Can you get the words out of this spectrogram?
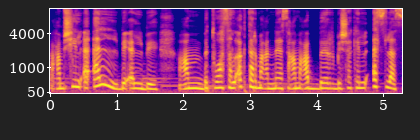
عم شيل أقل بقلبي عم بتواصل أكثر مع الناس عم عبر بشكل أسلس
